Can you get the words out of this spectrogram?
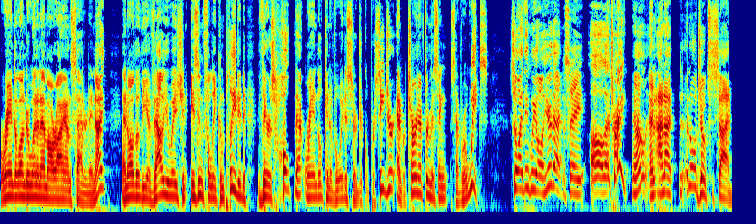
Randle underwent an MRI on Saturday night, and although the evaluation isn't fully completed, there's hope that Randle can avoid a surgical procedure and return after missing several weeks. So I think we all hear that and say, "Oh, that's great," you know. And and I, and all jokes aside,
